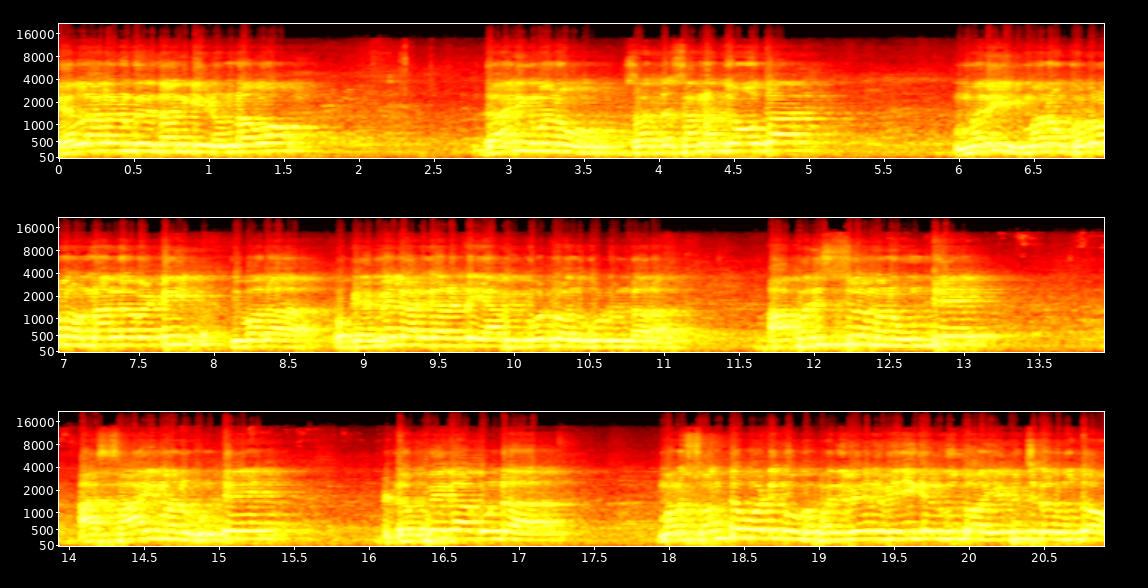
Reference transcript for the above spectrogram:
వెళ్ళాలనుకునే దానికి ఉన్నామో దానికి మనం సన్నద్ధం అవుతా. మరి మనం కులంలో ఉన్నాం కాబట్టి ఇవాళ ఒక ఎమ్మెల్యే అడగాలంటే యాభై కోట్లు వంద కోట్లు ఉండాలా? ఆ పరిస్థితిలో మనం ఉంటే ఆ స్థాయి మనకు ఉంటే డబ్బే కాకుండా మన సొంత ఓటికి ఒక పదివేలు వేయగలుగుతాం వేయించగలుగుతాం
